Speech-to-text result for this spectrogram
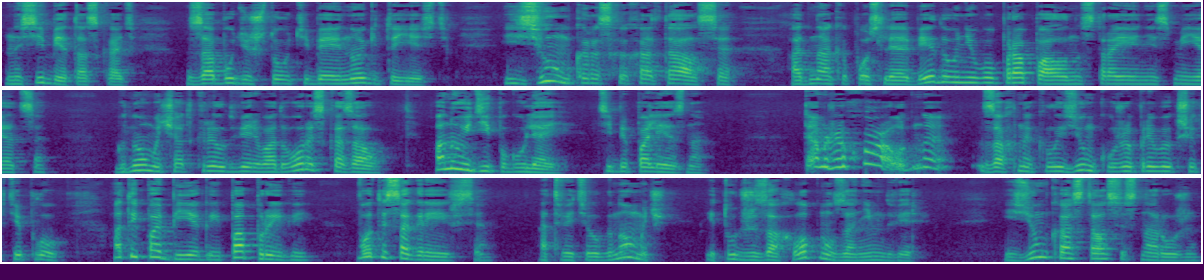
на себе таскать. Забудешь, что у тебя и ноги-то есть». Изюмка расхохотался. Однако после обеда у него пропало настроение смеяться. Гномыч открыл дверь во двор и сказал, «А ну иди погуляй, тебе полезно». «Там же холодно», — захныкал Изюмка, уже привыкший к теплу. «А ты побегай, попрыгай, вот и согреешься», — ответил Гномыч и тут же захлопнул за ним дверь. Изюмка остался снаружи.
